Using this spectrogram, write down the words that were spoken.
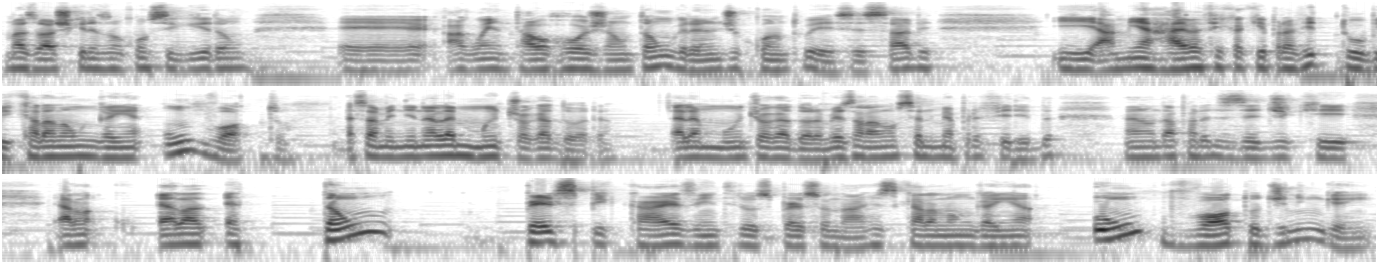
Mas eu acho que eles não conseguiram é, aguentar o rojão tão grande quanto esse, sabe? E a minha raiva fica aqui pra Vitube, que ela não ganha um voto. Essa menina ela é muito jogadora. Ela é muito jogadora, mesmo ela não sendo minha preferida. Não dá para dizer de que ela, ela é tão perspicaz entre os personagens que ela não ganha um voto de ninguém.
